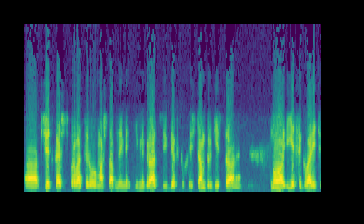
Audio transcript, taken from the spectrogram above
А, Все это, конечно, спровоцировало масштабную иммиграцию и бегство христиан в другие страны. Но если говорить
